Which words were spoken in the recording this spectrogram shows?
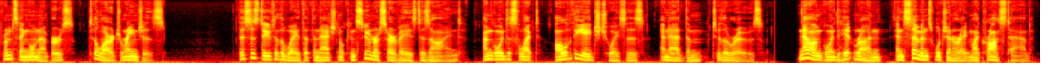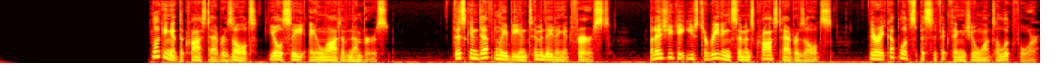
from single numbers to large ranges. This is due to the way that the National Consumer Survey is designed. I'm going to select all of the age choices and add them to the rows. Now I'm going to hit Run, and Simmons will generate my crosstab. Looking at the crosstab results, you'll see a lot of numbers. This can definitely be intimidating at first, but as you get used to reading Simmons crosstab results, there are a couple of specific things you'll want to look for.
